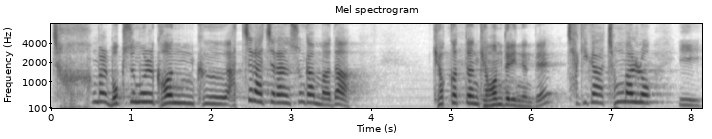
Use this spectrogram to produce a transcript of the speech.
정말 목숨을 건 그 아찔아찔한 순간마다 겪었던 경험들이 있는데 자기가 정말로 이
